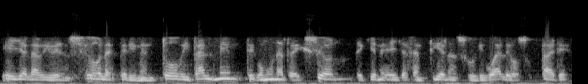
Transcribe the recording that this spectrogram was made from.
ella la vivenció, la experimentó vitalmente como una traición de quienes ella sentía eran sus iguales o sus pares.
